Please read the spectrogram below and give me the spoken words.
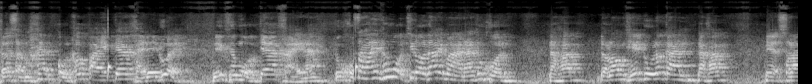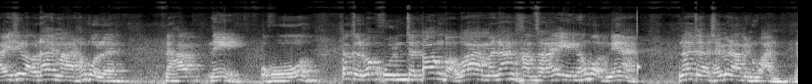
เราสามารถกดเข้าไปแก้ไขได้ด้วย นี่คือโหมดแก้ไขนะทุกคนสไลด์ทั้งหมดที่เราได้มานะทุกคนนะครับเดี๋ยวลองเทสดูแล้วกันนะครับเนี่ยสไลด์ที่เราได้มาทั้งหมดเลยนะครับนี่โอ้โห ถ้าเกิดว่าคุณจะต้องบอกว่ามานั่งทำสไลด์เองทั้งหมดเนี่ยน่าจะใช้เวลาเป็นวันนะ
